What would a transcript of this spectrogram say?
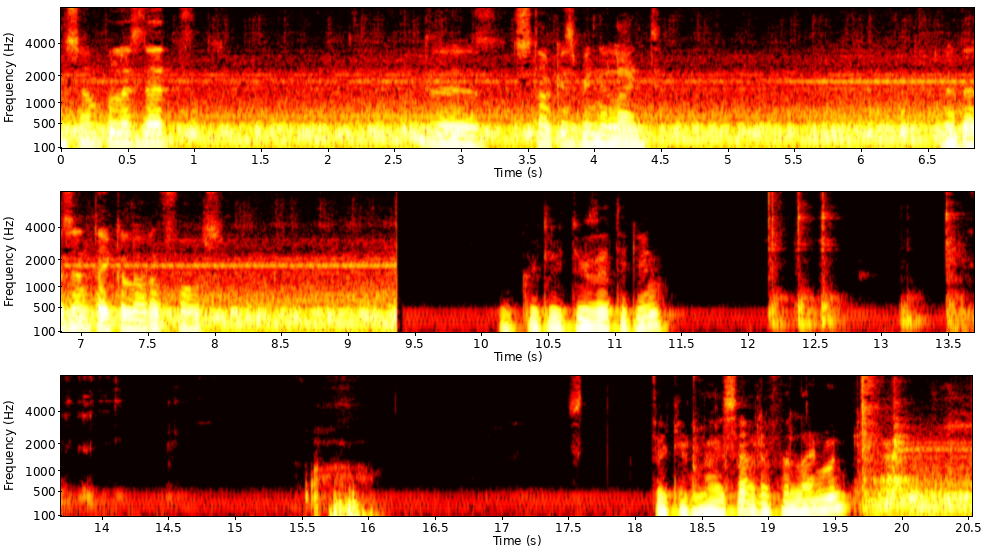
As simple as that, the stock has been aligned. And it doesn't take a lot of force. quickly do that again. Take it nice out of alignment.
